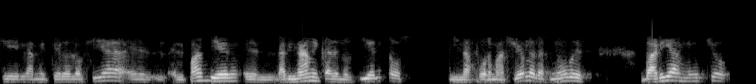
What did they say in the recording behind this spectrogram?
que la meteorología, el, el más bien la dinámica de los vientos y la formación de las nubes varía mucho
